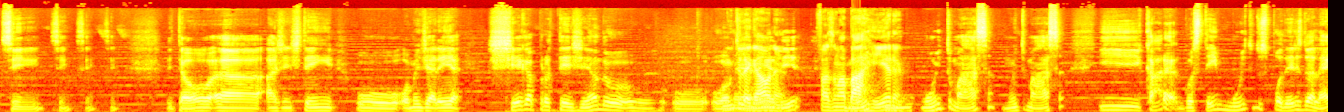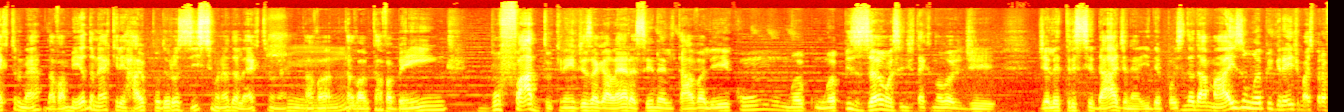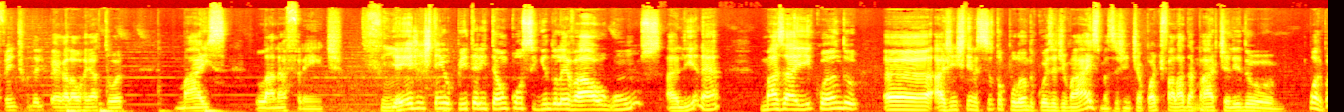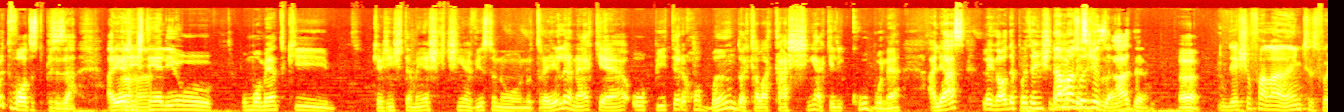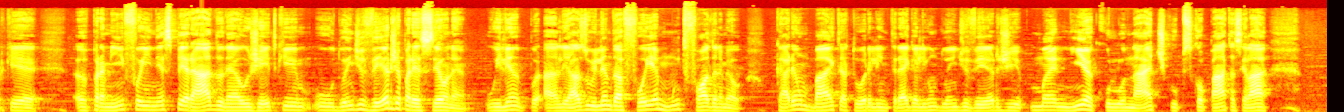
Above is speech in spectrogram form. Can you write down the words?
Sim, sim, sim, sim. Então, uh, a gente tem o Homem de Areia chega protegendo o, o, o Muito legal, né? ali. Faz uma muito, barreira. Muito massa, muito massa. E, cara, gostei muito dos poderes do Electro, né? Dava medo, né? Aquele raio poderosíssimo, né, do Electro, né? Tava, tava, tava bem bufado, que nem diz a galera, assim, né? Ele tava ali com um, um upzão, assim, de tecnologia, de, de eletricidade, né? E depois ainda dá mais um upgrade mais pra frente quando ele pega lá o reator mais lá na frente. Sim. E aí a gente tem o Peter, então, conseguindo levar alguns ali, né? Mas aí quando uh, a gente tem, não sei se eu tô pulando coisa demais, mas a gente já pode falar da parte ali do. Bom, depois tu volta se tu precisar. Aí a uhum. gente tem ali o, o momento que que a gente também acho que tinha visto no, no trailer, né? Que é o Peter roubando aquela caixinha, aquele cubo, né? Aliás, legal depois a gente dar uma pesquisada. Digo, ah. Deixa eu falar antes, porque ah, para mim foi inesperado, né? O jeito que o Duende Verde apareceu, né? O William, aliás, o William Dafoe é muito foda, né, meu? O cara é um baita ator, ele entrega ali um Duende Verde maníaco, lunático, psicopata, sei lá,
